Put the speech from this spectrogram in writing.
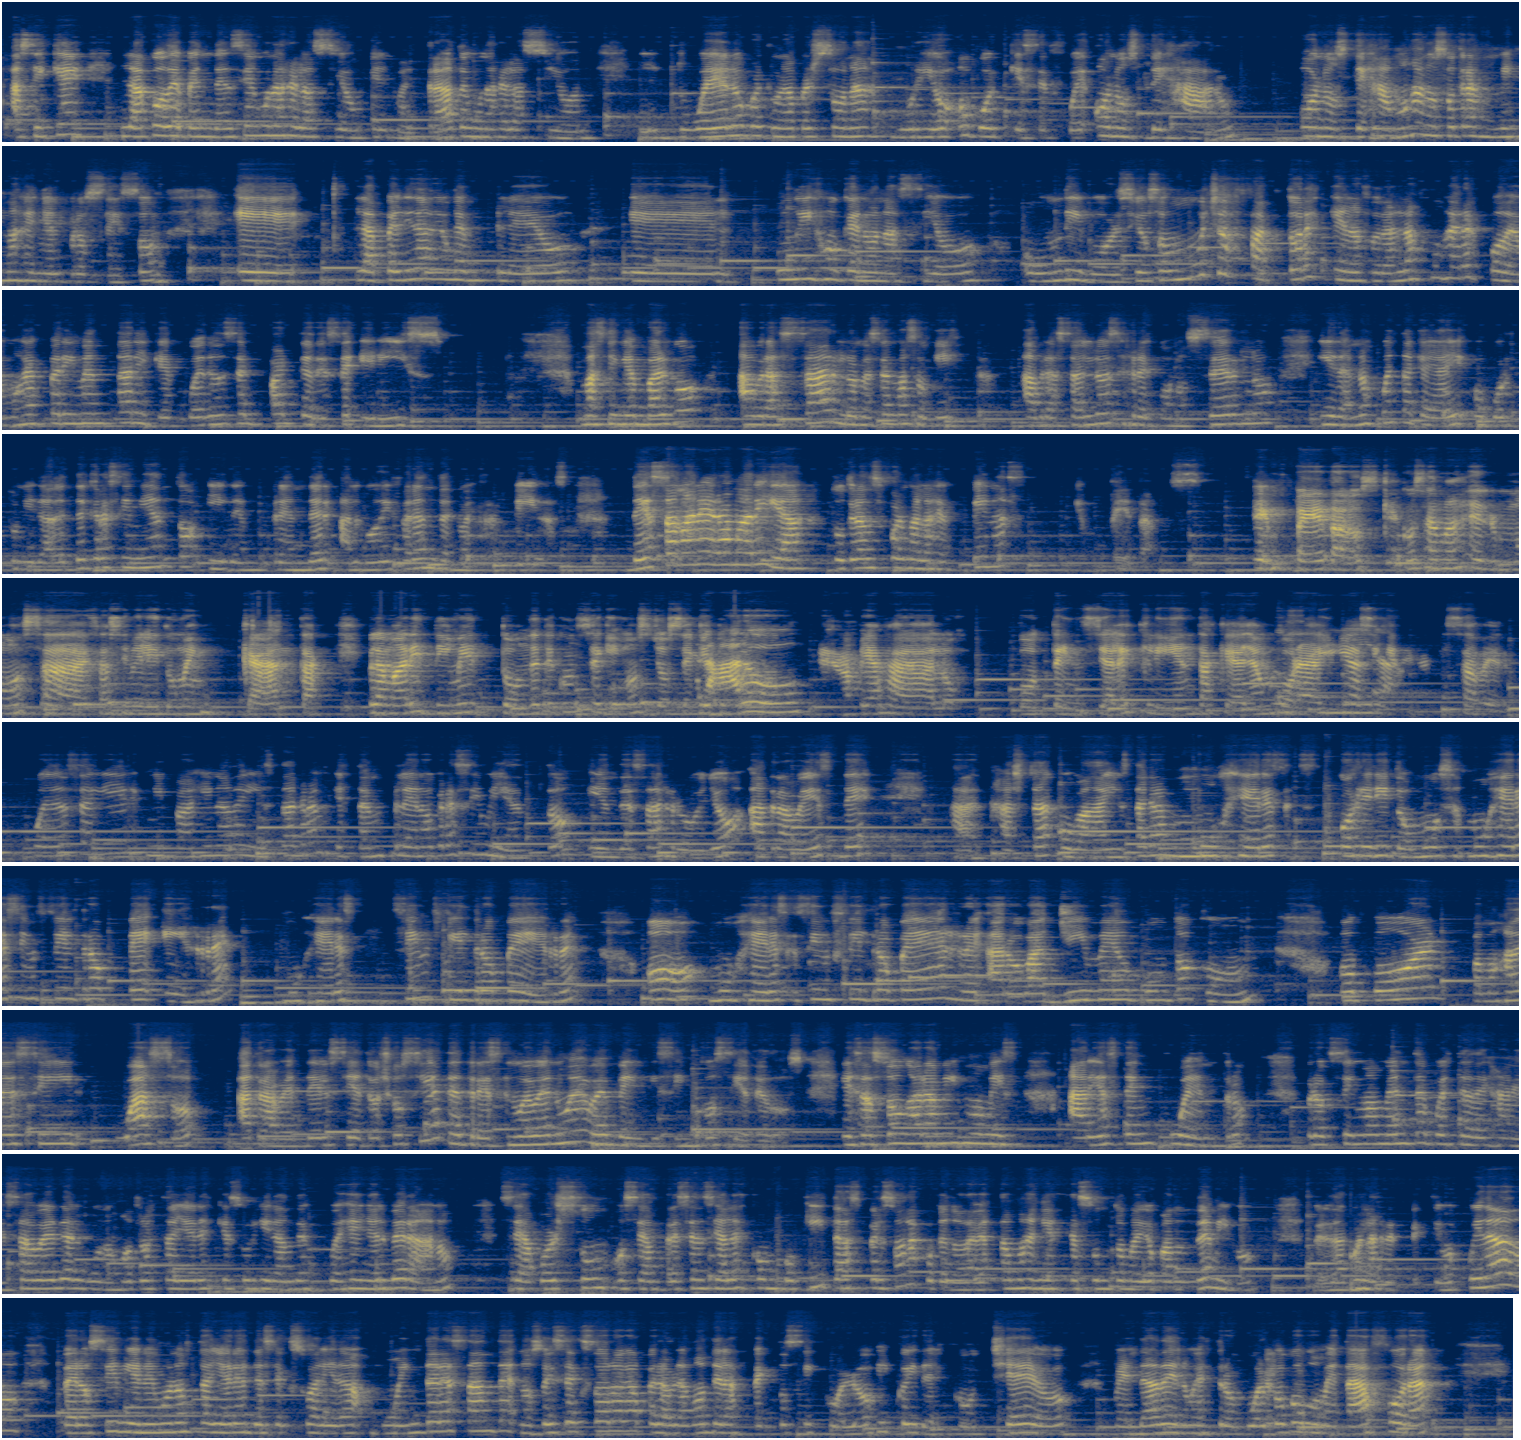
Así que la codependencia en una relación, el maltrato en una relación, el duelo porque una persona murió o porque se fue o nos dejaron, o nos dejamos a nosotras mismas en el proceso, eh, la pérdida de un empleo, un hijo que no nació o un divorcio, son muchos factores que nosotras las mujeres podemos experimentar y que pueden ser parte de ese erizo. Más sin embargo, abrazarlo no es ser masoquista, abrazarlo es reconocerlo y darnos cuenta que hay oportunidades de crecimiento y de emprender algo diferente en nuestras vidas. De esa manera, María, tú transformas las espinas en pétalos. En pétalos, qué cosa más hermosa, esa similitud me encanta. Blamari, dime dónde te conseguimos. Yo sé que claro. tú terapias a los potenciales clientas que hayan por ahí, así que tienes que saber pueden seguir mi página de Instagram que está en pleno crecimiento y en desarrollo a través de hashtag o van a Instagram mujeres, corridito, mujeres sin filtro PR, mujeres sin filtro PR o mujeres sin filtro PR arroba gmail.com o por, vamos a decir, WhatsApp a través del 787-399-2572. Esas son ahora mismo mis áreas de encuentro. Próximamente pues te dejaré saber de algunos otros talleres que surgirán después en el verano sea por Zoom o sean presenciales con poquitas personas, porque todavía estamos en este asunto medio pandémico, ¿verdad? Con los respectivos cuidados, pero sí vienen unos talleres de sexualidad muy interesantes. No soy sexóloga, pero hablamos del aspecto psicológico y del cocheo, ¿verdad? De nuestro cuerpo como metáfora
